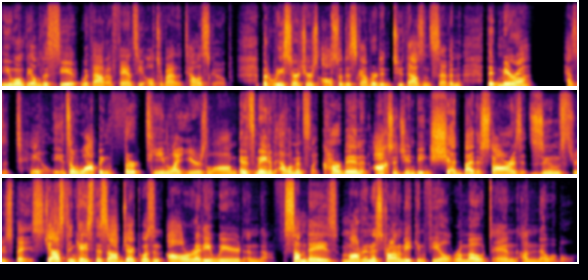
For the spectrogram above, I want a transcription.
you won't be able to see it without a fancy ultraviolet telescope, but researchers also discovered in 2007 that Mira has a tail. It's a whopping 13 light years long, and it's made of elements like carbon and oxygen being shed by the star as it zooms through space, just in case this object wasn't already weird enough. Some days, modern astronomy can feel remote and unknowable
